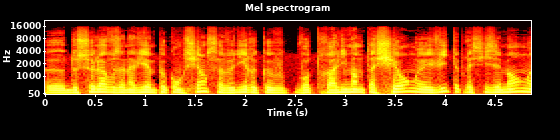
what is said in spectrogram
euh, de cela vous en aviez un peu conscience, ça veut dire que votre alimentation évite précisément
